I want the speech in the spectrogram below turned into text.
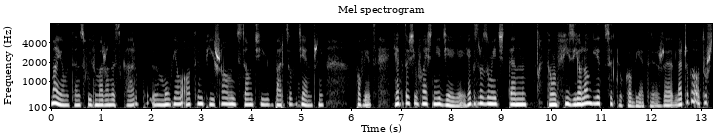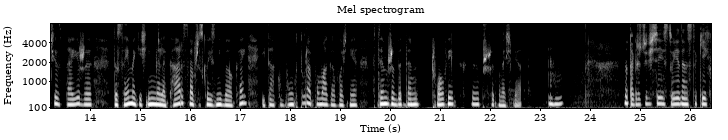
mają ten swój wymarzony skarb, y, mówią o tym, piszą i są Ci bardzo wdzięczni. Powiedz, jak to się właśnie dzieje? Jak zrozumieć ten, tą fizjologię cyklu kobiety? Że dlaczego otóż się zdaje, że dostajemy jakieś inne lekarstwa, wszystko jest niby ok, i ta akupunktura pomaga właśnie w tym, żeby ten człowiek y, przyszedł na świat? Mhm. No tak, rzeczywiście jest to jeden z takich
